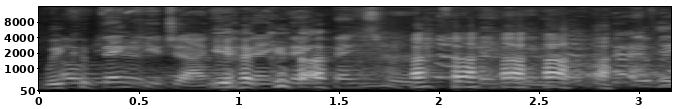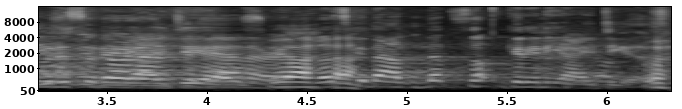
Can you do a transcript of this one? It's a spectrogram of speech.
We oh, could. Thank you, Jackie. Yeah, thank, thank, thanks for, for thinking. Giving us any ideas. Yeah. Let's get out. Let's not get any ideas.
